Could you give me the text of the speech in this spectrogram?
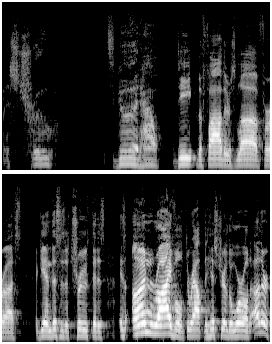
But it's true. It's good how deep the Father's love for us. Again, this is a truth that is, is unrivaled throughout the history of the world. Other,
